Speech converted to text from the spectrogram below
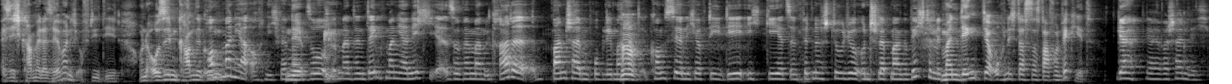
Also ich kam ja da selber nicht auf die Idee. Und außerdem kam dann... Kommt man ja auch nicht, wenn nee. man so, man, dann denkt man ja nicht, also wenn man gerade Bandscheibenprobleme ja. hat, kommst du ja nicht auf die Idee, ich gehe jetzt ins Fitnessstudio und schlepp mal Gewichte mit. Man denkt ja auch nicht, dass das davon weggeht. Ja, ja, wahrscheinlich,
